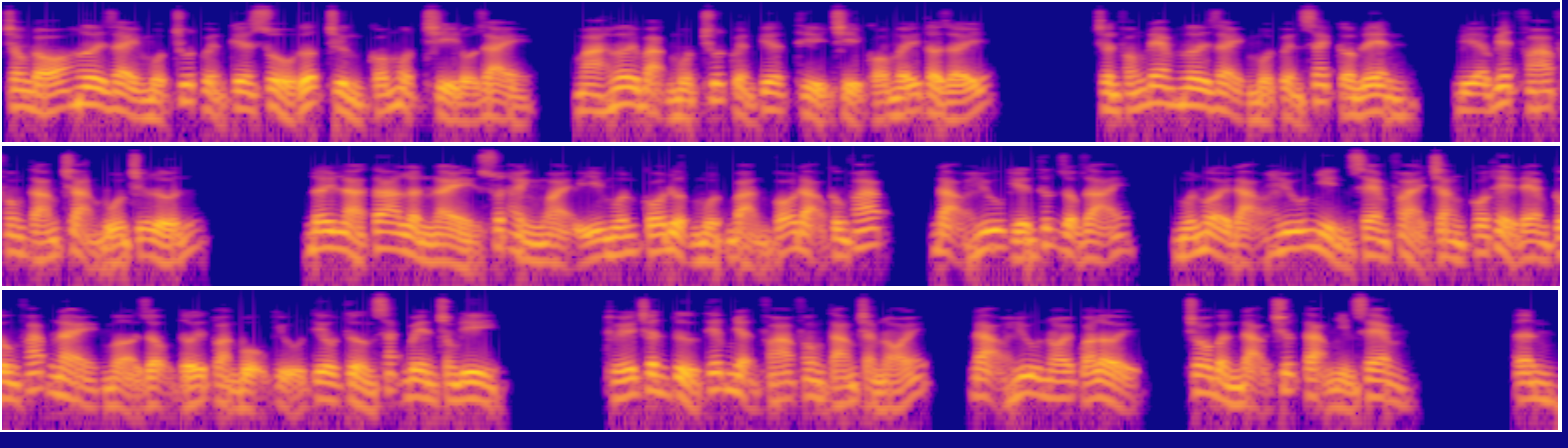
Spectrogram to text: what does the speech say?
Trong đó hơi dày một chút quyển kia sổ ước chừng có một chỉ độ dày, mà hơi bạc một chút quyển kia thì chỉ có mấy tờ giấy. Trần phóng đem hơi dày một quyển sách cầm lên, bịa viết phá phong tám trạm bốn chữ lớn. Đây là ta lần này xuất hành ngoại ý muốn có được một bản võ đạo công pháp, đạo hữu kiến thức rộng rãi, muốn mời đạo hữu nhìn xem phải chăng có thể đem công pháp này mở rộng tới toàn bộ cựu tiêu tường sắc bên trong đi thuế chân tử tiếp nhận phá phong tám chẳng nói, đạo hưu nói quá lời, cho bần đạo trước tạm nhìn xem. Ân,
